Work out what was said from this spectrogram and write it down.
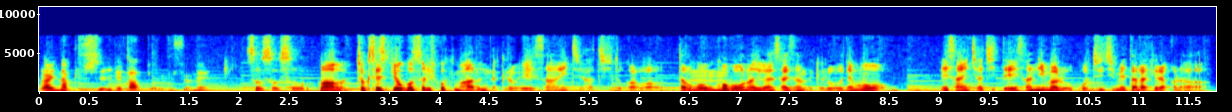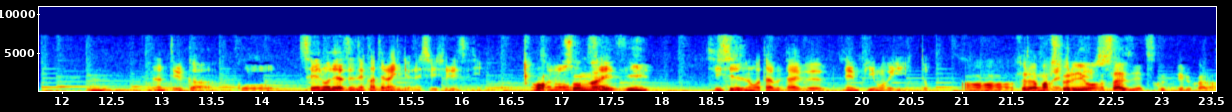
ラインナップとして入れたってわけですよね。そうそうそう。まあ、直接競合する飛行機もあるんだけど、A318 とかは。多分うんほ、ほぼ同じぐらいのサイズなんだけど、でも、A318 って A320 をこう縮めただけだから、うん。なんていうか、こう、性能では全然勝てないんだよね、C シリーズに。あ、そのそんなにサいい？C シリーズの方が多分だいぶ燃費もいいと。ああ、それはまあそれ用のサイズで作ってるから、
